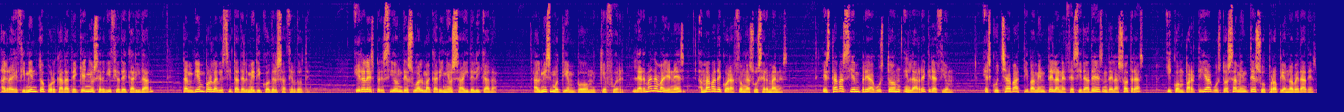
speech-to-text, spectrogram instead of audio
agradecimiento por cada pequeño servicio de caridad, también por la visita del médico del sacerdote era la expresión de su alma cariñosa y delicada, al mismo tiempo que fuerte. La hermana Marienés amaba de corazón a sus hermanas. Estaba siempre a gusto en la recreación, escuchaba activamente las necesidades de las otras y compartía gustosamente sus propias novedades,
